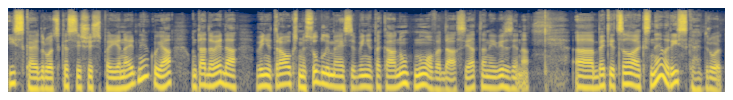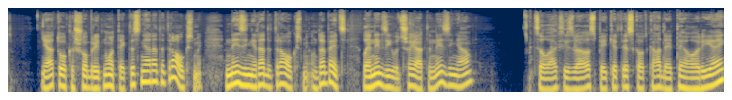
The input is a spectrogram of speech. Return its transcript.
izskaidrots, kas ir šis par ienaidnieku, ja? un tādā veidā viņa trauksme sublimēs, ja viņa tā kā nu, novadās ja, tādā virzienā. Uh, bet, ja cilvēks nevar izskaidrot ja, to, kas šobrīd notiek, tas viņā rada trauksmi. Neziņa rada trauksmi. Un tāpēc, lai nedzīvotu šajā neziņā, cilvēks izvēlas pieķerties kaut kādai teorijai,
